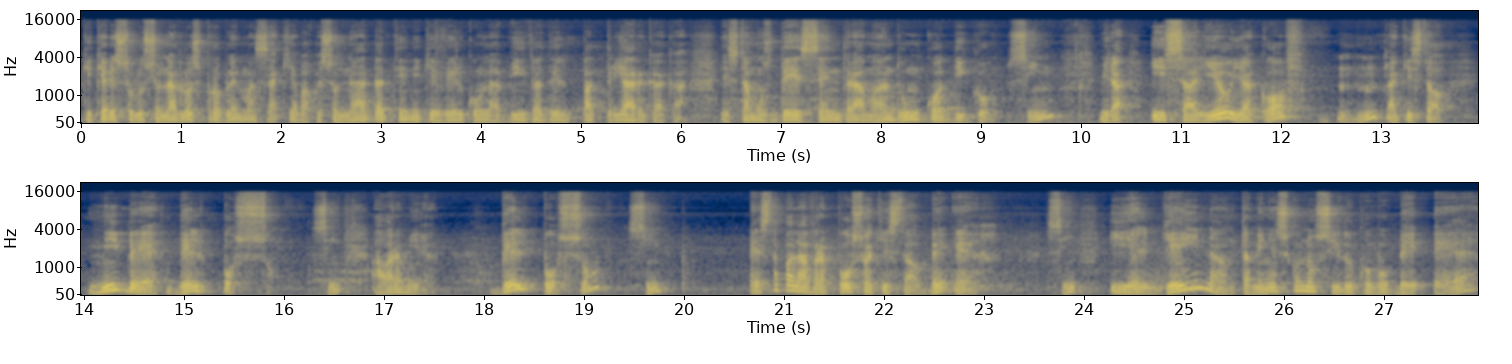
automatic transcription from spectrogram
que quiere solucionar los problemas aquí abajo. Eso nada tiene que ver con la vida del patriarca acá. Estamos desentramando un código, ¿sí? Mira, y salió Jacob, aquí está mi ver del pozo. ¿sí? Ahora mira, del pozo, ¿sí? esta palabra pozo aquí está, BR. ¿sí? Y el Geinam también es conocido como BR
